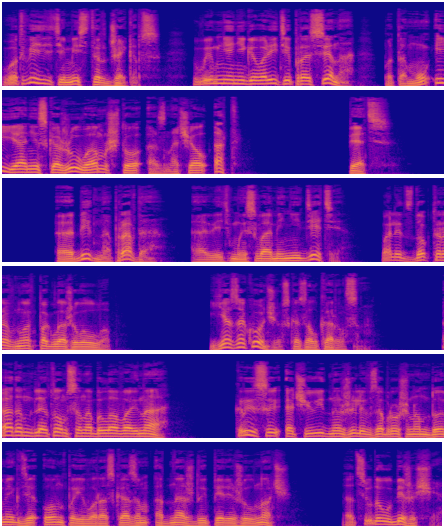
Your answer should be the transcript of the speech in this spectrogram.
«Вот видите, мистер Джейкобс, вы мне не говорите про сено, потому и я не скажу вам, что означал ад». Пять. Обидно, правда? А ведь мы с вами не дети. Палец доктора вновь поглаживал лоб. «Я закончу», — сказал Карлсон. «Адам для Томпсона была война. Крысы, очевидно, жили в заброшенном доме, где он, по его рассказам, однажды пережил ночь. Отсюда убежище.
